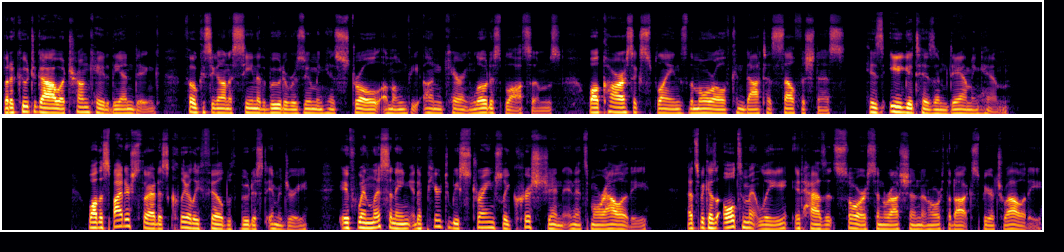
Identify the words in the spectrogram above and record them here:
but Akutagawa truncated the ending, focusing on a scene of the Buddha resuming his stroll among the uncaring lotus blossoms, while Carus explains the moral of Kandata's selfishness, his egotism damning him. While the spider's thread is clearly filled with Buddhist imagery, if when listening it appeared to be strangely Christian in its morality, that's because ultimately it has its source in Russian and Orthodox spirituality.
